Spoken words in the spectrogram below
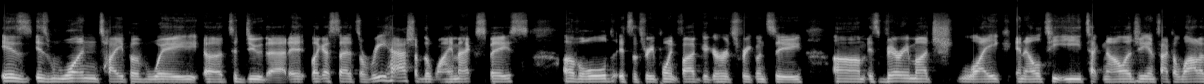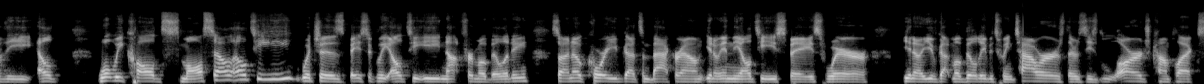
is is one type of way uh, to do that. It, like I said, it's a rehash of the WiMAX space of old. It's a 3.5 gigahertz frequency. Um, it's very much like an LTE technology. In fact, a lot of the L what we called small cell LTE, which is basically LTE not for mobility. So I know Cory, you've got some background, you know, in the LTE space where you know you've got mobility between towers there's these large complex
